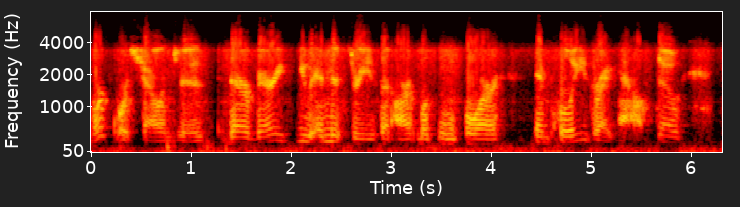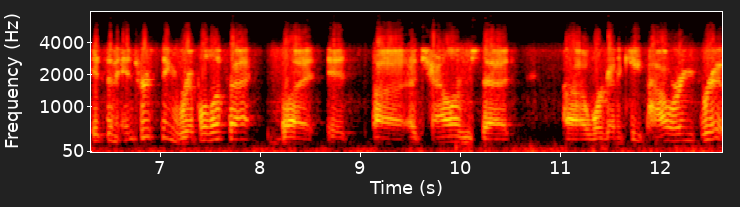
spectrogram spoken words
workforce challenges. There are very few industries that aren't looking for employees right now. So it's an interesting ripple effect, but it's uh, a challenge that we're going to keep powering through.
